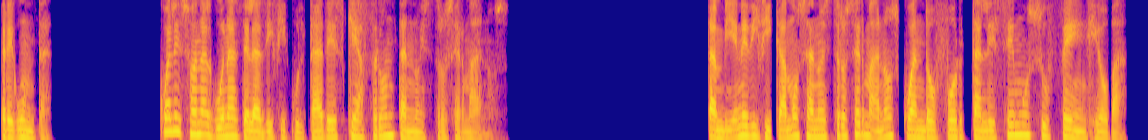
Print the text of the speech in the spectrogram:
Pregunta. ¿Cuáles son algunas de las dificultades que afrontan nuestros hermanos? También edificamos a nuestros hermanos cuando fortalecemos su fe en Jehová.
